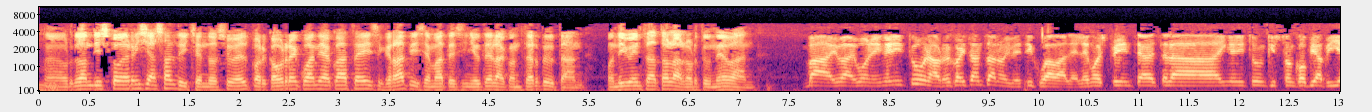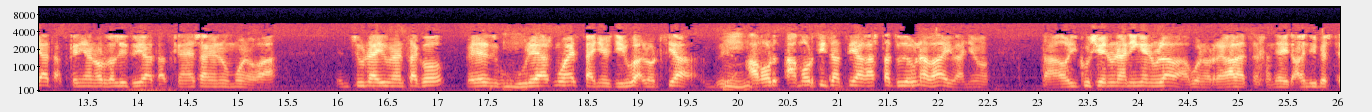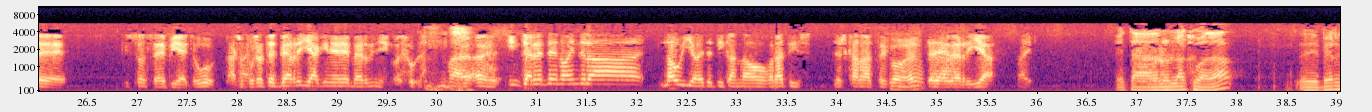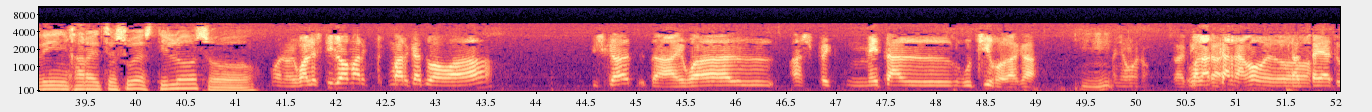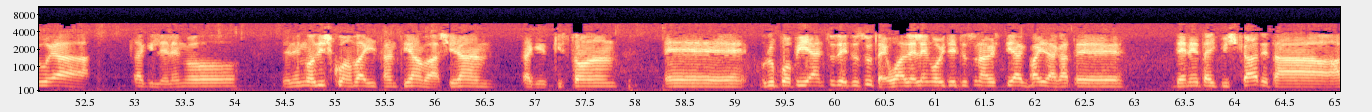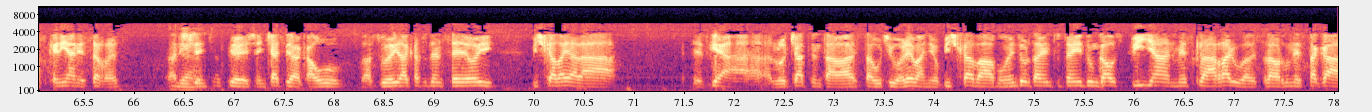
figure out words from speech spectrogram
Ba, orduan disko berrixa saldu itzen dozu, ez? Porque aurreko handiako atzeiz gratis emate zinutela kontzertutan. Ondi behintzatola lortu neban. Bai, bai, bueno, ingen ditun, aurreko izan zan, hori betikoa, bale, lehenko esperientzia bezala ingen ditun kiston kopia pila, eta azkenian hor gelditu dira, eta azkenean esan genuen, bueno, ba, entzun nahi dunantzako, berez gure asmoa ez, baino ez dirua lortzia, Mm. Amor, amortizatzia gastatu deuna, bai, baino, eta hori ikusi genuen ningen nula, ba, bueno, regalatzen jendea, eta hendik beste kiston zedepia ditugu, eta suposatzen berri jakin ere berdin ingo dugula. Ba, eh, interneten orain dela lau hilabetetik handago gratis deskargatzeko, eh? Zede berria. Bai. Eta nolakoa da? E, berdin jarraitzen zu estilos, o... Bueno, igual estiloa mark, markatuagoa da, pixkat, eta igual aspekt metal gutxigo daka. Mm. Baina, bueno, Bai, igual azkarrago edo... Zatzaiatu gea, zaki, lehenengo, lehenengo diskuan bai izan zian, ba, hasieran zaki, kiston, e, grupo pia entzute dituzu, eta igual lehenengo ite dituzuna bestiak bai dakate denetai pixkat, eta azkenian ezerrez. Eta Ja. ni sentsazio, sentsazio dakagu, ba, zuei dakazuten zede hoi, pixka bai ala, ez gea, lotxatzen eta ez da gutxi gore, baina pixka, ba, momentu hortan entzuten ditun gauz pilan, mezkla harraru, ba, bezala, orduan ez daka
